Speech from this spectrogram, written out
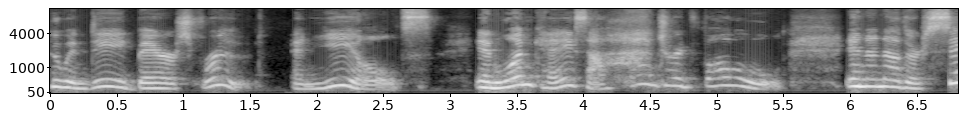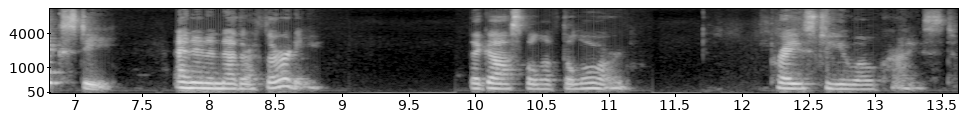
who indeed bears fruit and yields, in one case, a hundredfold, in another, 60, and in another, 30 the gospel of the Lord. Praise to you, O Christ.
